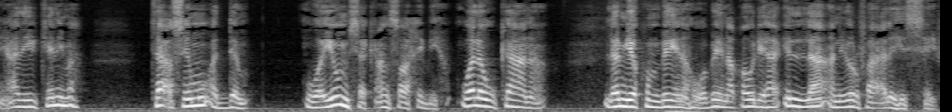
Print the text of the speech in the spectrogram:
يعني هذه الكلمة تعصم الدم ويمسك عن صاحبها. ولو كان لم يكن بينه وبين قولها إلا أن يرفع عليه السيف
